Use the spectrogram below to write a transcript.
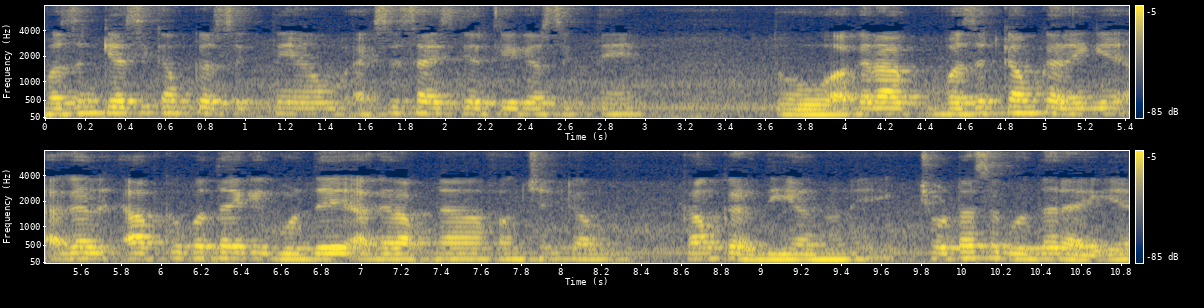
वज़न कैसे कम कर सकते हैं? हम एक्सरसाइज करके कर सकते हैं। तो अगर आप वज़न कम करेंगे, अगर आपको पता है कि गुर्दे अगर अपना फ़ंक्शन कम कम कर दिया उन्होंने, एक छोटा सा गुर्दा रह गया,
